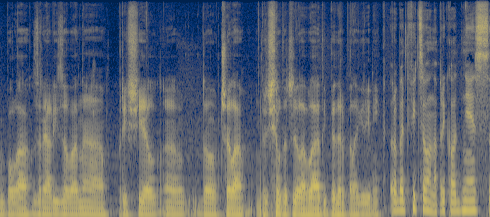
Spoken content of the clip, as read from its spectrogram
bola zrealizovaná a prišiel e, do čela, prišiel do čela vlády Peter Pellegrini. Robert Fico napríklad dnes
